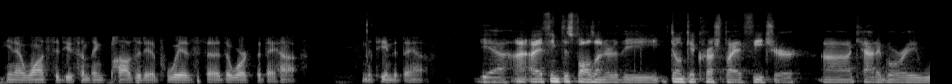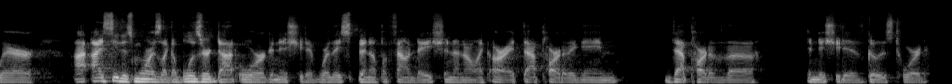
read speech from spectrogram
you know, wants to do something positive with the, the work that they have, the team that they have. Yeah, I, I, think this falls under the don't get crushed by a feature uh, category where I, I, see this more as like a blizzard.org initiative where they spin up a foundation and are like, all right, that part of the game, that part of the initiative goes toward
